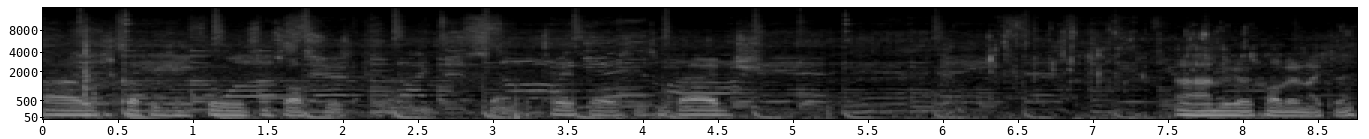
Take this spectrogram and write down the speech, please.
Uh, we just got some food, some sausages, some potatoes and some veg. And we're going to call it a night, I think.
